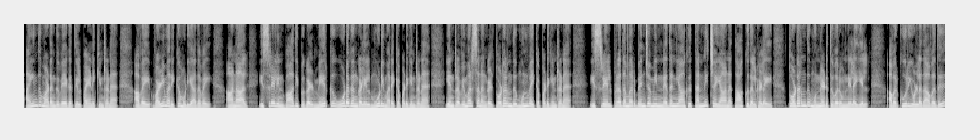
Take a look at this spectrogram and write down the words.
ஐந்து மடங்கு வேகத்தில் பயணிக்கின்றன. அவை வழிமறிக்க முடியாதவை. ஆனால் இஸ்ரேலின் பாதிப்புகள் மேற்கு ஊடகங்களில் மூடி மறைக்கப்படுகின்றன. என்ற விமர்சனங்கள் தொடர்ந்து முன் முன்வைக்கப்படுகின்றன. இஸ்ரேல் பிரதமர் பெஞ்சமின் நெதன்யாகு தன்னிச்சையான தாக்குதல்களை தொடர்ந்து முன்னெடுத்து வரும் நிலையில் அவர் கூறியுள்ளதாவது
